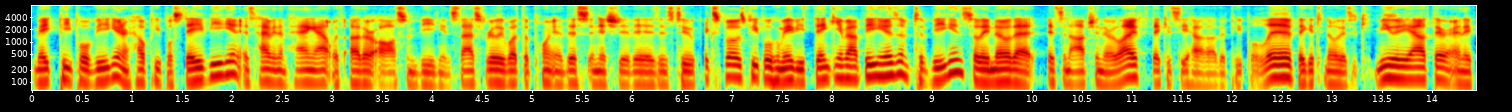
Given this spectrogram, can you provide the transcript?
make people vegan or help people stay vegan is having them hang out with other awesome vegans. That's really what the point of this initiative is, is to expose people who may be thinking about veganism to vegans so they know that it's an option in their life. They can see how other people live. They get to know there's a community out there and they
